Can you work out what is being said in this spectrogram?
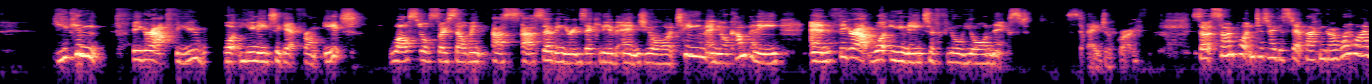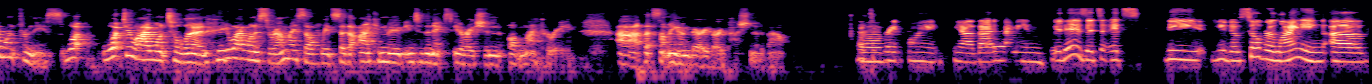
you can figure out for you what you need to get from it whilst also serving, uh, uh, serving your executive and your team and your company and figure out what you need to fuel your next stage of growth so it's so important to take a step back and go what do i want from this? What what do i want to learn? Who do i want to surround myself with so that i can move into the next iteration of my career? Uh, that's something i'm very very passionate about. That's a great point. Yeah that i mean it is. It's it's the you know silver lining of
